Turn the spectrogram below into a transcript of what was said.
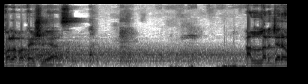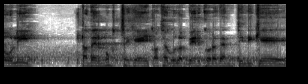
কলাপাতায় শুয়ে আছে। আল্লাহর যারা অলি তাদের মুখ থেকে এই কথাগুলো বের করে দেন, তিনি কে?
